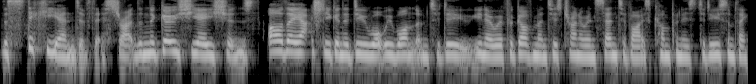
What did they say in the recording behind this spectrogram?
the sticky end of this, right? The negotiations. Are they actually going to do what we want them to do? You know, if a government is trying to incentivize companies to do something.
